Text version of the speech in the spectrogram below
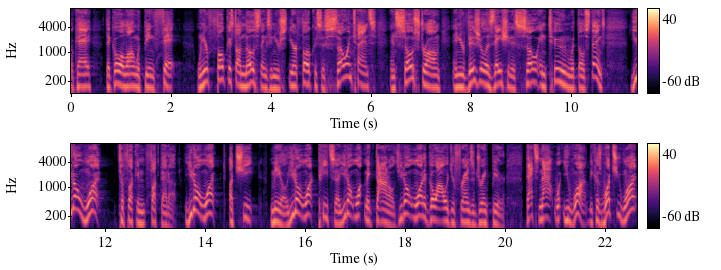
okay, that go along with being fit. When you're focused on those things and your, your focus is so intense and so strong and your visualization is so in tune with those things, you don't want to fucking fuck that up. You don't want a cheat meal. You don't want pizza. You don't want McDonald's. You don't want to go out with your friends and drink beer. That's not what you want because what you want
